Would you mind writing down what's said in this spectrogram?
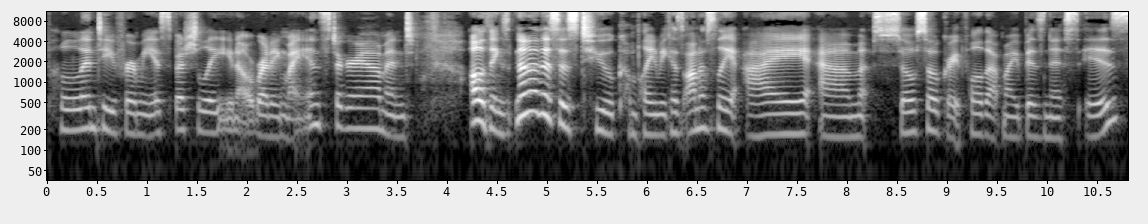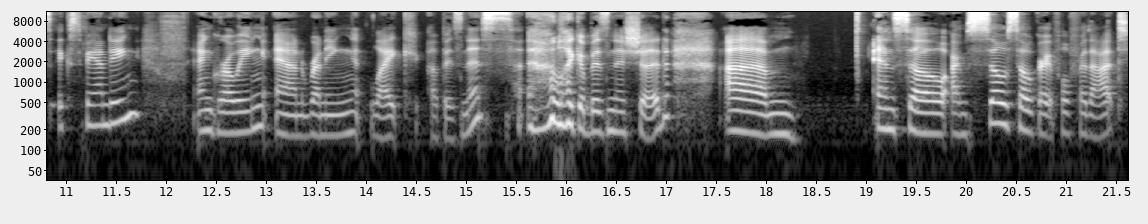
plenty for me, especially, you know, running my Instagram and all the things. None of this is to complain because honestly, I am so, so grateful that my business is expanding and growing and running like a business, like a business should. Um, and so I'm so, so grateful for that.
